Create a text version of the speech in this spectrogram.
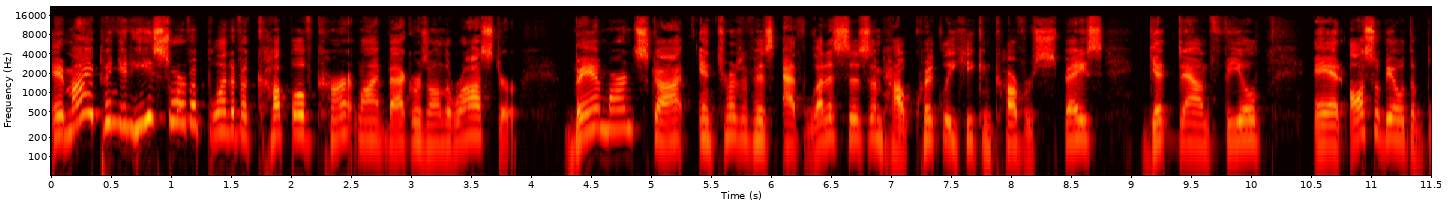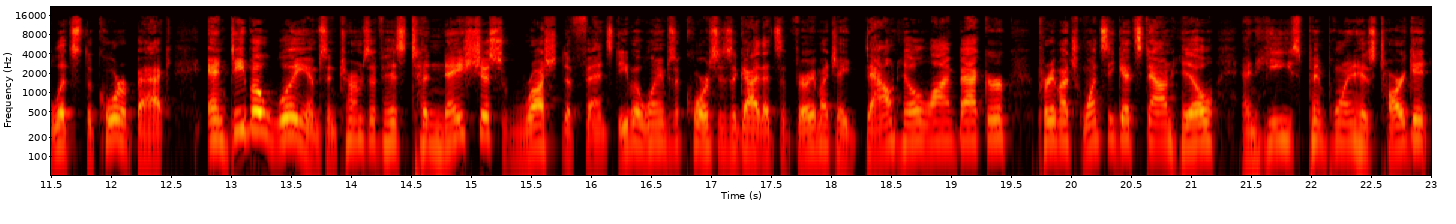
in my opinion, he's sort of a blend of a couple of current linebackers on the roster. Bam Martin Scott, in terms of his athleticism, how quickly he can cover space, get downfield, and also be able to blitz the quarterback. And Debo Williams, in terms of his tenacious rush defense, Debo Williams, of course, is a guy that's a very much a downhill linebacker. Pretty much once he gets downhill and he's pinpointing his target,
